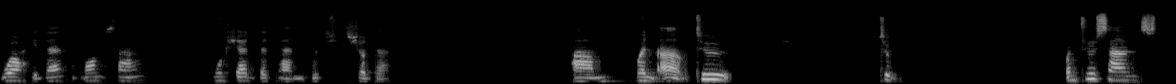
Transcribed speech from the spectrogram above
واحدا one sound مشددا which is shudder um when uh, two two when two sounds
